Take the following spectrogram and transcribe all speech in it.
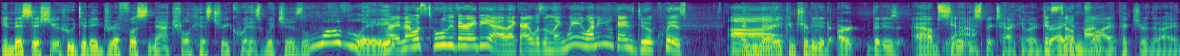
in this issue who did a driftless natural history quiz, which is lovely. Right. And that was totally their idea. Like I wasn't like, wait, why don't you guys do a quiz? and Mary contributed art that is absolutely yeah. spectacular. Dragonfly, a picture that I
